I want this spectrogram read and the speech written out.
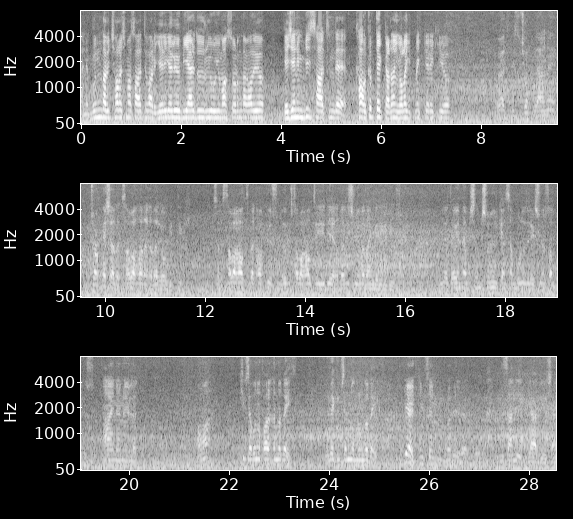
Hani bunun da bir çalışma saati var. Yeri geliyor bir yerde duruyor, uyumak zorunda kalıyor. Gecenin bir saatinde kalkıp tekrardan yola gitmek gerekiyor. Evet biz çok yani çok yaşadık. Sabahlara kadar yol gittik. Mesela sabah 6'da kalkıyorsun, öbür sabah 6'ya 7'ye kadar hiç uyumadan geri gidiyorsun. Millet evinde mışıl mışıl uyurken sen burada direksiyon sallıyorsun. Aynen öyle. Ama kimse bunun farkında değil. Ve de kimsenin umurunda değil. Evet kimsenin umurunda değil. Evet. İnsan diyor ki, ya diyor sen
